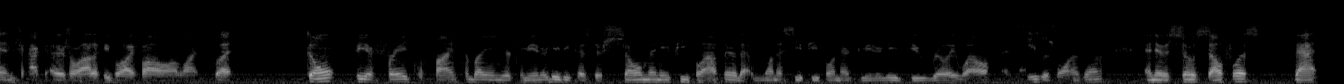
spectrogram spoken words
in fact, there's a lot of people I follow online, but don't be afraid to find somebody in your community because there's so many people out there that want to see people in their community do really well, and he was one of them. And it was so selfless that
